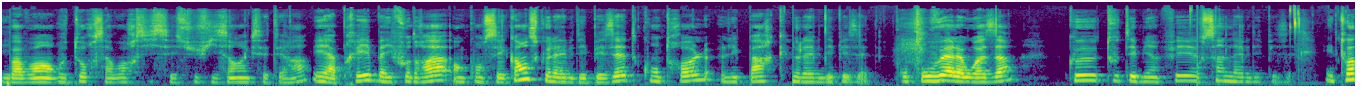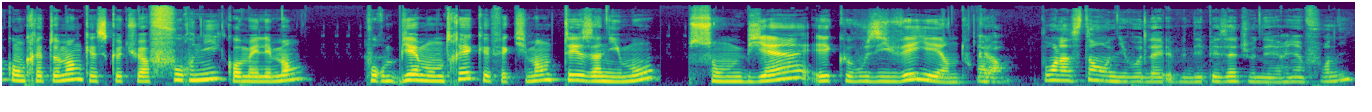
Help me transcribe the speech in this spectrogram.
Il va avoir un retour, savoir si c'est suffisant, etc. Et après, bah, il faudra en conséquence que la FDPZ contrôle les parcs de la FDPZ pour prouver à la WASA que tout est bien fait au sein de la FDPZ. Et toi, concrètement, qu'est-ce que tu as fourni comme élément pour bien montrer qu'effectivement tes animaux sont bien et que vous y veillez en tout cas? Alors, pour l'instant, au niveau de la FDPZ, je n'ai rien fourni.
